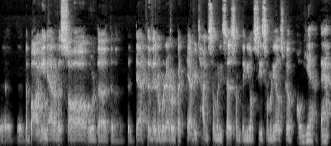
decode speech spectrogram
the, the, the, bogging down of a saw or the, the, the depth of it or whatever. But every time somebody says something, you'll see somebody else go, "Oh yeah, that."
